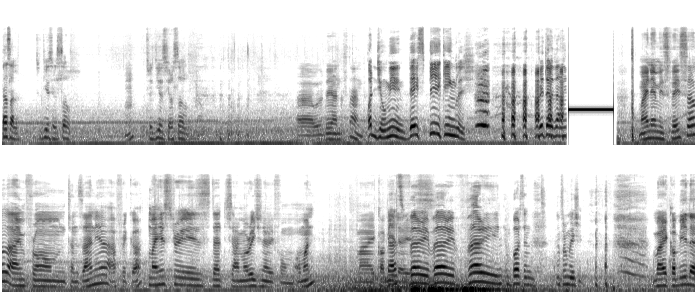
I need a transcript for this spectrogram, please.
فيصل introduce yourself Hmm? introduce yourself Uh, will they understand? What do you mean? They speak English better than My name is Faisal. I'm from Tanzania, Africa. My history is that I'm originally from Oman. My Kabila That's is very, very, very important information. my Kabila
